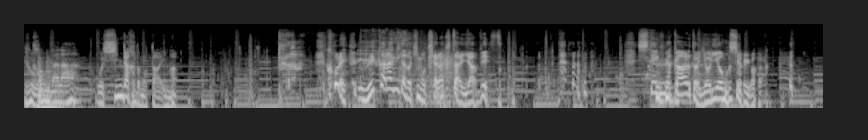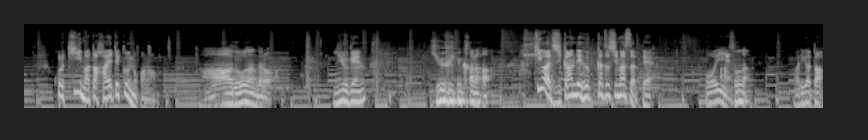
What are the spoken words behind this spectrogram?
飛んだな。俺死んだかと思ったわ今。これ上から見た時もキャラクターやべえぞ。視点が変わるとより面白いわ。これ木また生えてくんのかな？あーどうなんだろう。有限？有限かな。木は時間で復活しますだって。おいいね。あそうなんありがた。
